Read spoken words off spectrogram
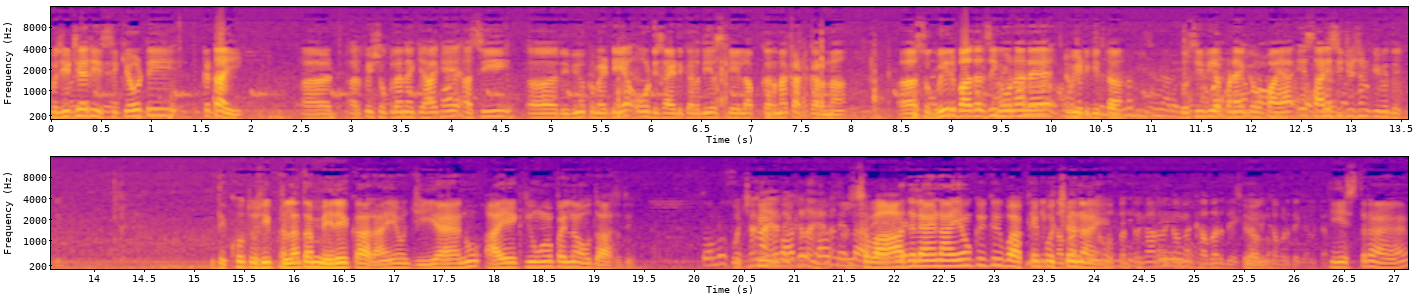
ਮਜੀਠੀਆ ਜੀ ਸਿਕਿਉਰਿਟੀ ਘਟਾਈ ਅ, ਅਰਪੀ ਸ਼ੁਕਲਾ ਨੇ ਕਿਹਾ ਕਿ ਅਸੀਂ ਰਿਵਿਊ ਕਮੇਟੀ ਆ ਉਹ ਡਿਸਾਈਡ ਕਰਦੀ ਹੈ ਸਕੇਲ ਅਪ ਕਰਨਾ ਘਟ ਕਰਨਾ। ਅ, ਸੁਖਬੀਰ ਬਾਦਲ ਸਿੰਘ ਉਹਨਾਂ ਨੇ ਟਵੀਟ ਕੀਤਾ। ਤੁਸੀਂ ਵੀ ਆਪਣਾ ਕਿਉਂ ਪਾਇਆ। ਇਹ ਸਾਰੀ ਸਿਚੁਏਸ਼ਨ ਕਿਵੇਂ ਦੇਖਦੇ? ਦੇਖੋ ਤੁਸੀਂ ਪਹਿਲਾਂ ਤਾਂ ਮੇਰੇ ਘਰ ਆਏ ਹੋ ਜੀ ਆਇਆਂ ਨੂੰ। ਆਏ ਕਿਉਂ ਆ ਪਹਿਲਾਂ ਉਹ ਦੱਸ ਦਿਓ। ਪੁੱਛਣ ਆਇਆ ਦੇਖਣ ਆਇਆ ਨਾ। ਸਵਾਦ ਲੈਣ ਆਏ ਹੋ ਕਿ ਕੋਈ ਵਾਕਈ ਪੁੱਛਣ ਆਏ ਦੇਖੋ, ਪੱਤਰਕਾਰ ਦਾ ਕੰਮ ਹੈ ਖਬਰ ਦੇਖਣਾ ਤੇ ਖਬਰ ਤੇ ਗੱਲ ਕਰਨਾ ਇਸ ਤਰ੍ਹਾਂ ਹੈ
